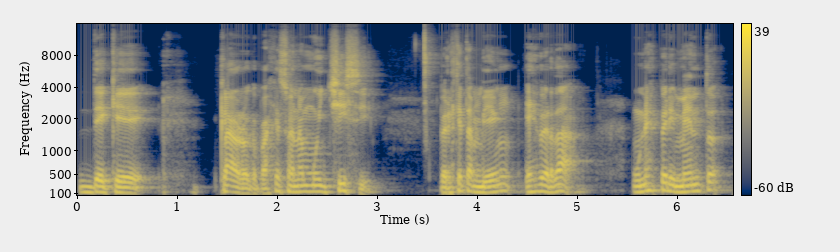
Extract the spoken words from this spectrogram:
de que, claro, lo que pasa es que suena muy cheesy, pero es que también es verdad. Un experimento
